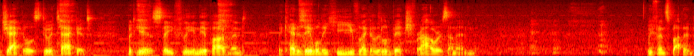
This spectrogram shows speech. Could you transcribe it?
jackals to attack it. But here, safely in the apartment, the cat is able to heave like a little bitch for hours on end. We've been spotted.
